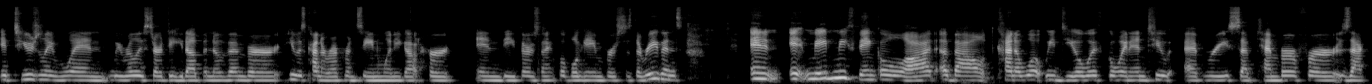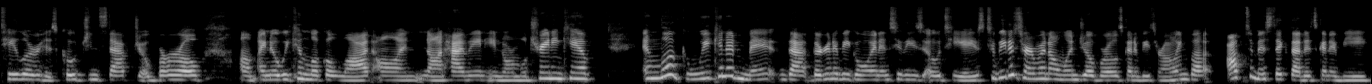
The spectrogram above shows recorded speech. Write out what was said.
it's usually when we really start to heat up in November. He was kind of referencing when he got hurt in the Thursday night football game versus the Ravens. And it made me think a lot about kind of what we deal with going into every September for Zac Taylor, his coaching staff, Joe Burrow. Um, I know we can look a lot on not having a normal training camp And look, we can admit that they're going to be going into these OTAs to be determined on when Joe Burrow is going to be throwing, but optimistic that it's going to be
